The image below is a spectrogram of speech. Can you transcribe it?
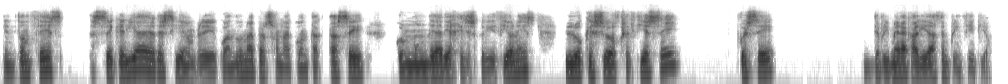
Entonces, se quería desde siempre que cuando una persona contactase con Mundea Viajes y Expediciones, lo que se ofreciese fuese de primera calidad en principio.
